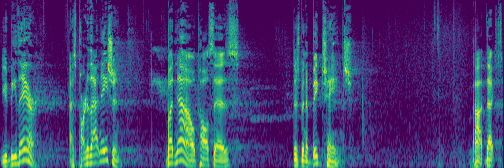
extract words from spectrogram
you'd be there as part of that nation. But now, Paul says, there's been a big change. Uh, that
